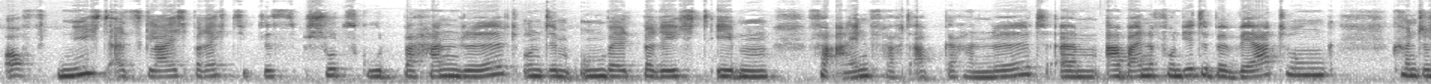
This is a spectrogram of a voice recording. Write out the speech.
oft nicht als gleichberechtigtes Schutzgut behandelt und im Umweltbericht eben vereinfacht abgehandelt. Ähm, aber eine fundierte Bewertung könnte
